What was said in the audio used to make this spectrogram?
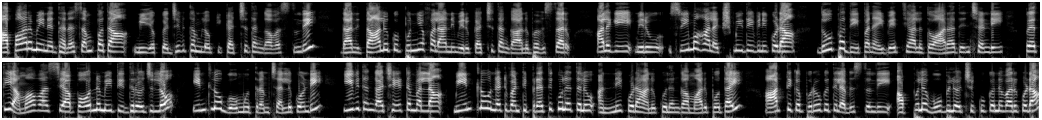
అపారమైన ధన సంపద మీ యొక్క జీవితంలోకి ఖచ్చితంగా వస్తుంది. దాని తాలూకు పుణ్యఫలాన్ని మీరు ఖచ్చితంగా అనుభవిస్తారు. అలాగే మీరు శ్రీ మహాలక్ష్మీదేవిని కూడా ధూపదీప నైవేద్యాలతో ఆరాధించండి. ప్రతి అమావాస్య పౌర్ణమి తిథి రోజుల్లో ఇంట్లో గోమూత్రం చల్లుకోండి. ఈ విధంగా చేయటం వల్ల మీ ఇంట్లో ఉన్నటువంటి ప్రతికూలతలు అన్నీ కూడా అనుకూలంగా మారిపోతాయి. ఆర్థిక పురోగతి లభిస్తుంది. అప్పుల ఊబిలో చిక్కుకున్న వారు కూడా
